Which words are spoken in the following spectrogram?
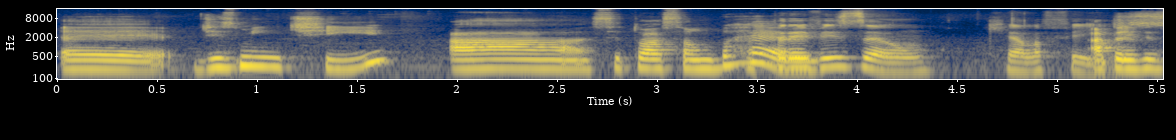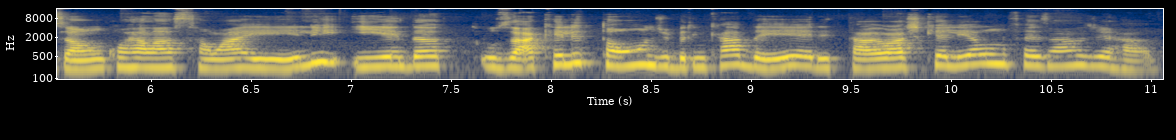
é, desmentir a situação do A Harry. previsão que ela fez. a previsão com relação a ele e ainda usar aquele tom de brincadeira e tal. Eu acho que ali ela não fez nada de errado.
